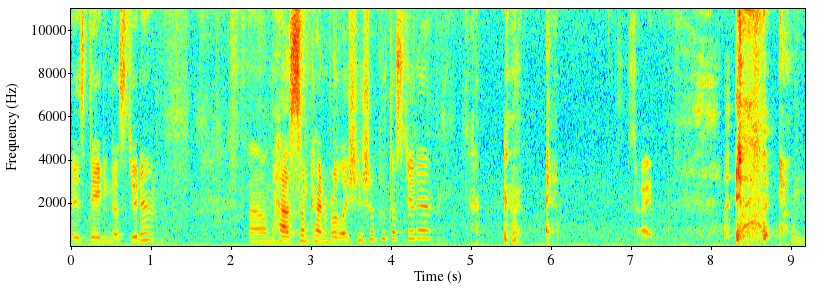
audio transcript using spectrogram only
is dating a student. Um, has some kind of relationship with the student Sorry.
